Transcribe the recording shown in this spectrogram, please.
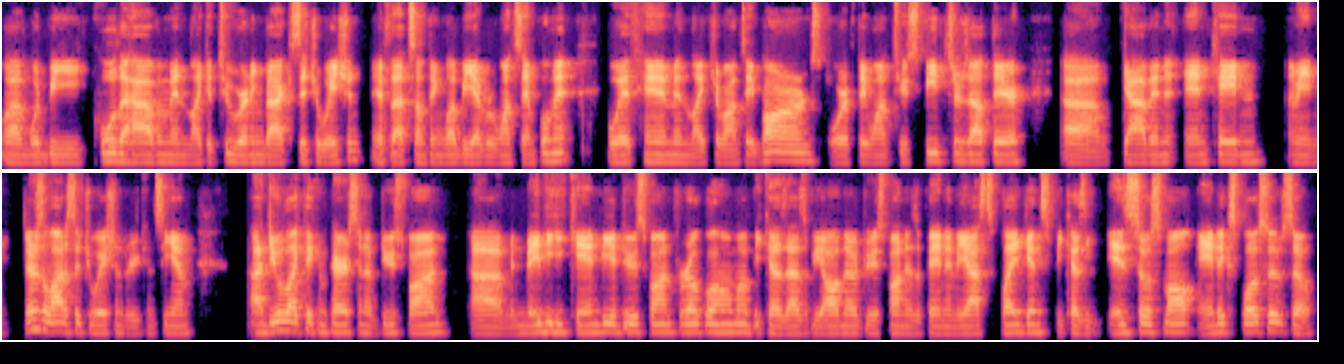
um, would be cool to have him in like a two running back situation if that's something Lebby ever wants to implement with him and like Jovantae Barnes, or if they want two speedsters out there, um, Gavin and Caden. I mean, there's a lot of situations where you can see him. I do like the comparison of Deuce Vaughn. Um, and maybe he can be a Deuce Vaughn for Oklahoma because, as we all know, Deuce Vaughn is a pain in the ass to play against because he is so small and explosive. So,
